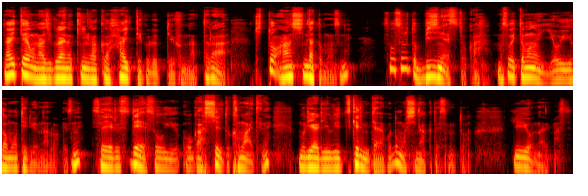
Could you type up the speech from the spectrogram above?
大体同じぐらいの金額が入ってくるっていう風になったら、きっと安心だと思うんですね。そうするとビジネスとか、まあ、そういったものに余裕が持てるようになるわけですね。セールスでそういうこうがっしりと構えてね、無理やり売りつけるみたいなこともしなくて済むというようになります。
